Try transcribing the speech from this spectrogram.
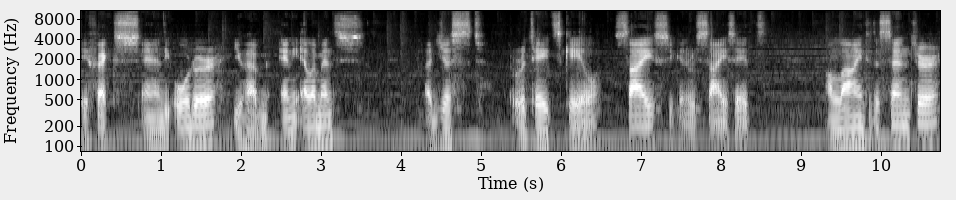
Effects and the order you have any elements adjust rotate scale size you can resize it align to the center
